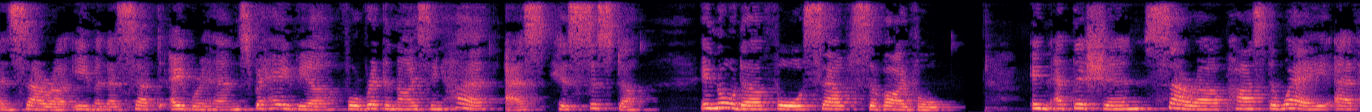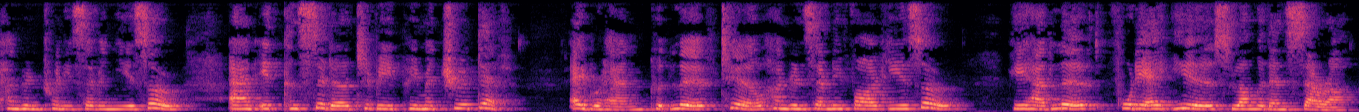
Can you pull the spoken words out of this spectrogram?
and Sarah even accepted Abraham's behavior for recognizing her as his sister in order for self-survival. In addition, Sarah passed away at 127 years old, and it considered to be premature death. Abraham could live till 175 years old. He had lived 48 years longer than Sarah.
